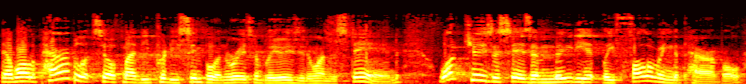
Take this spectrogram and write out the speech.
Now, while the parable itself may be pretty simple and reasonably easy to understand, what Jesus says immediately following the parable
